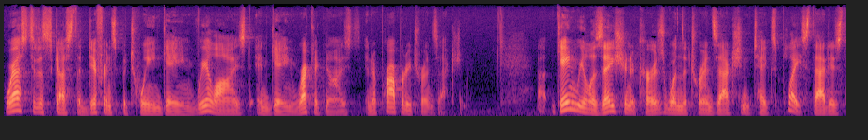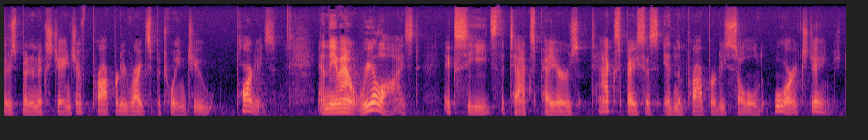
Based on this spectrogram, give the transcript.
we're asked to discuss the difference between gain realized and gain recognized in a property transaction. Uh, gain realization occurs when the transaction takes place. That is, there's been an exchange of property rights between two parties. And the amount realized exceeds the taxpayer's tax basis in the property sold or exchanged.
